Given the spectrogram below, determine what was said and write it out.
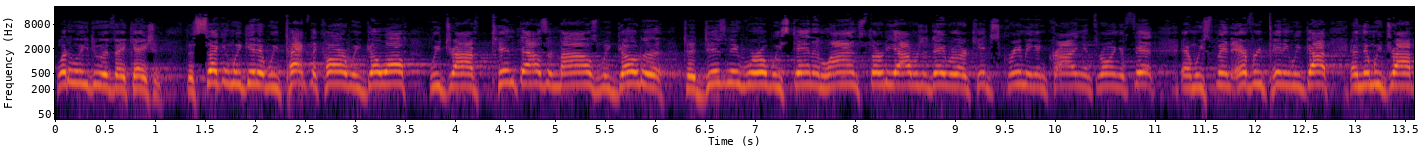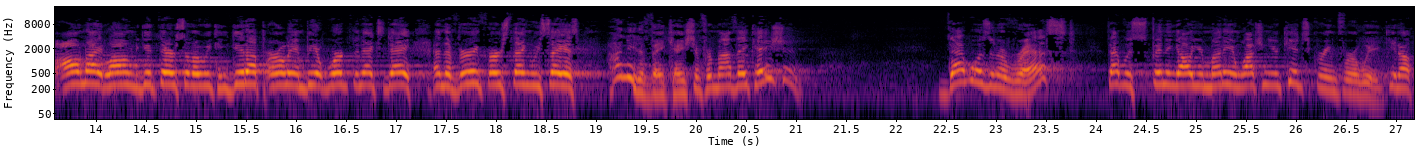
What do we do with vacation? The second we get it, we pack the car, we go off, we drive 10,000 miles, we go to, to Disney World, we stand in lines 30 hours a day with our kids screaming and crying and throwing a fit, and we spend every penny we've got, and then we drive all night long to get there so that we can get up early and be at work the next day. And the very first thing we say is, I need a vacation for my vacation. That wasn't a rest. That was spending all your money and watching your kids scream for a week. You know,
